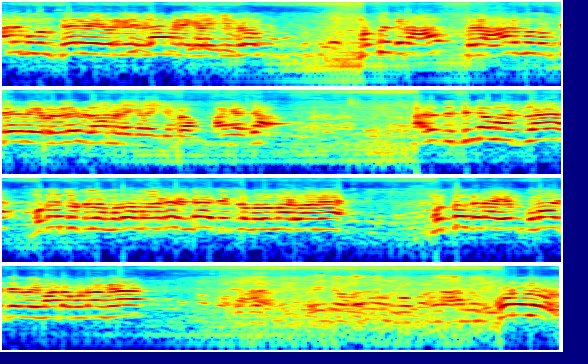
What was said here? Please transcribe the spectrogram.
ஆறுமுகம் சேர்வை அவர்களை விழாமடை கலைக்கின்றோம். முத்துக்கடா திரு ஆறுமுகம் சேர்வை அவர்களை விழாமடை கலைக்கின்றோம். வாங்கியாச்சா அடுத்து சின்ன மாட்டுல முதல் சுற்றுல முத மாடு ரெண்டாவது சுற்றுல முத மாடு வாங்க. முத்துக்கடா எம் குமார் சேர்வை மாட்ட கொண்டாங்க. கூடலூர்.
